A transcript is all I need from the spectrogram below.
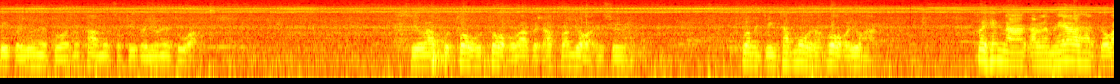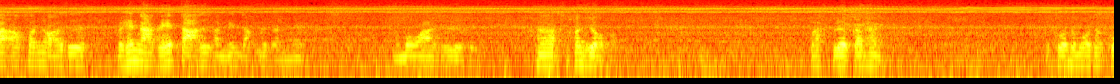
ติก็อยู่ในตัวสังขานุสติก็อยู่ในตัวที่ว่าพุทโธพุทโธก็ว่าเป็นอักษรย่อที่ซื้อเพื่อเป็นจริงทั้งโม่ทั้งโคก็อยู่หันเคยเห็นนากันแล้วแม้ท่านก็ว่าอักษรย่อคือไปเห็นนาก็เห็นตาคือกันเห็นดังคือกันเนี่ยมันบอกว่าคืออักษรย่อไปเลือกกันให้ตัวธโมทั้งโก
